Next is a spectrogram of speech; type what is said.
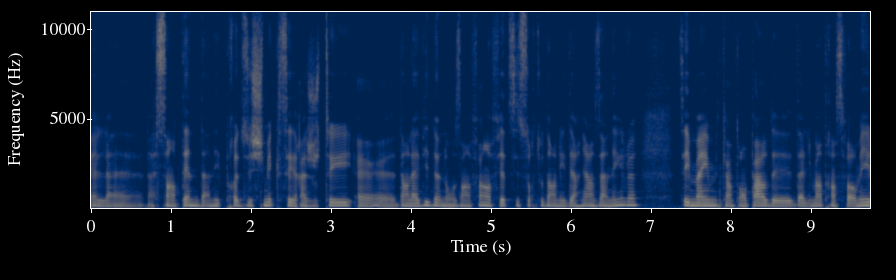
la, centaine d'années de produits chimiques qui s'est rajouté euh, dans la vie de nos enfants. En fait, c'est surtout dans les dernières années. Là. même quand on parle d'aliments transformés,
